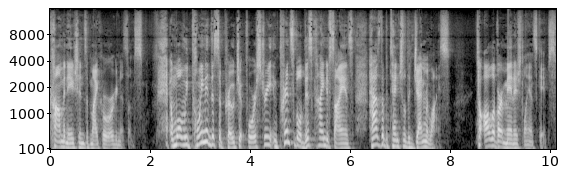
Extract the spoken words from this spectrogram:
combinations of microorganisms. And while we pointed this approach at forestry, in principle, this kind of science has the potential to generalize to all of our managed landscapes.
